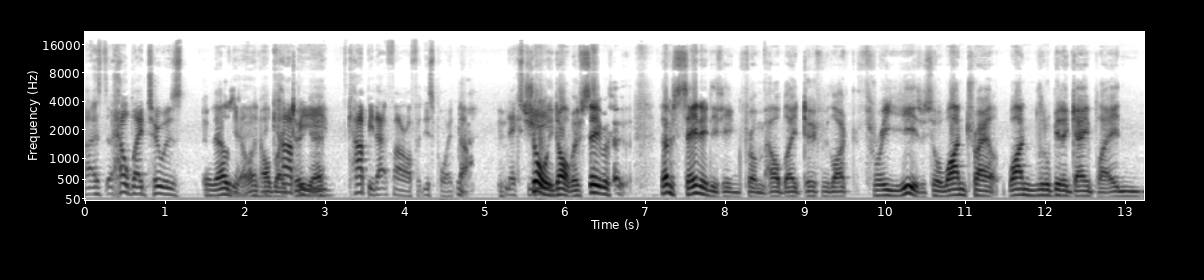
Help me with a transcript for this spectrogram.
Uh, Hellblade 2 is Yeah, that was you know. Hellblade can't 2, be yeah. can't be that far off at this point. No. Next Surely year, not. We've seen we've, we haven't seen anything from Hellblade 2 for like three years. We saw one trail, one little bit of gameplay, and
